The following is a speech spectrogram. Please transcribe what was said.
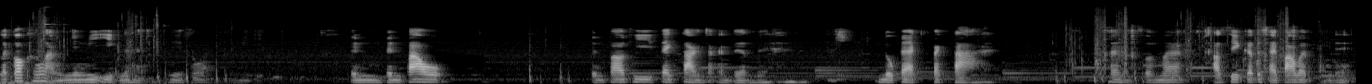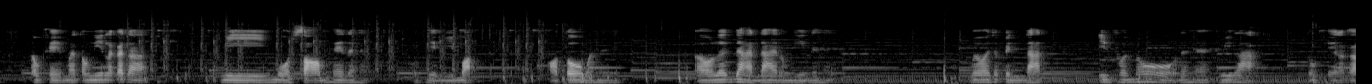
แล้วก็ข้างหลังยังมีอีกนะฮะนี่ข้างหลังยังมีอีก เป็นเป็นเป้า เป็นเป้าที่แตกต่างจากอันเดิมเลยดูแปลกแปลกตาใช่ส่วนมากคลาสสิกก็จะใช้เป้าแบบนี้นะโอเค มาตรงนี้เราก็จะมีโหมดซ้อมให้นะฮะโอเคมีบอทออโต้มาให้เอาเลือกด่านได้ตรงนี้นะฮะไม่ว่าจะเป็นดัตอินฟโนนะฮะวิลาโอเคแล้วก็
